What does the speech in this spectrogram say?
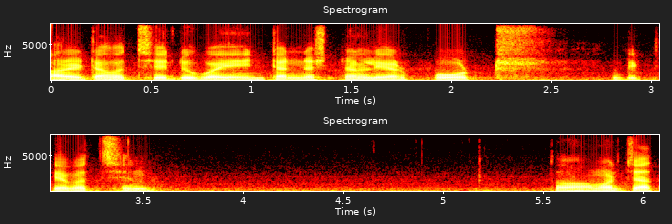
আর এটা হচ্ছে দুবাই ইন্টারন্যাশনাল এয়ারপোর্ট দেখতে পাচ্ছেন। তো আমার যাত্রা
